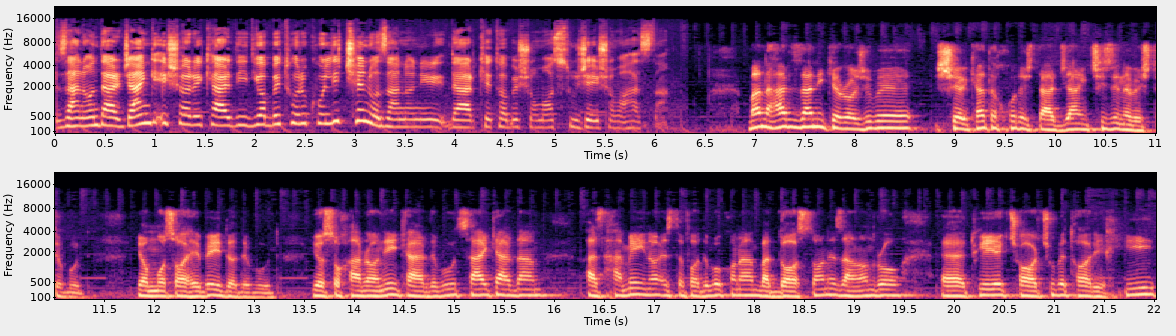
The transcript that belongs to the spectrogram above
زنان در جنگ اشاره کردید یا به طور کلی چه نوع زنانی در کتاب شما سوژه شما هستن؟ من هر زنی که راجع به شرکت خودش در جنگ چیزی نوشته بود یا مصاحبه داده بود یا سخنرانی کرده بود سعی کردم از همه اینا استفاده بکنم و داستان زنان رو توی یک چارچوب تاریخی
